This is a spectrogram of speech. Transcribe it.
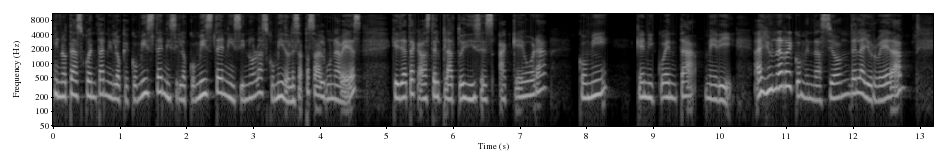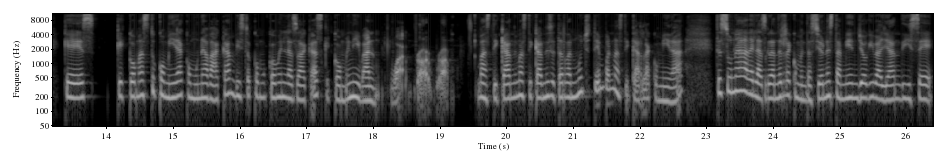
y no te das cuenta ni lo que comiste, ni si lo comiste, ni si no lo has comido. ¿Les ha pasado alguna vez que ya te acabaste el plato y dices, ¿a qué hora comí? que ni cuenta me di. Hay una recomendación de la Ayurveda que es que comas tu comida como una vaca. ¿Han visto cómo comen las vacas? Que comen y van masticando y masticando y se tardan mucho tiempo en masticar la comida. Esta es una de las grandes recomendaciones. También Yogi Bayan dice,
